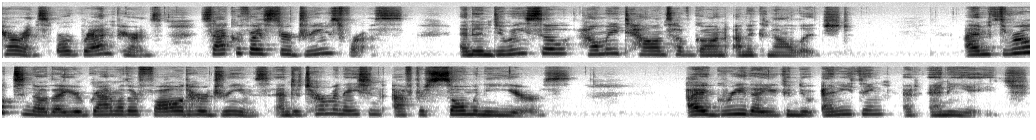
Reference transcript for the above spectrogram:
parents or grandparents sacrificed their dreams for us, and in doing so, how many talents have gone unacknowledged. I am thrilled to know that your grandmother followed her dreams and determination after so many years. I agree that you can do anything at any age.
